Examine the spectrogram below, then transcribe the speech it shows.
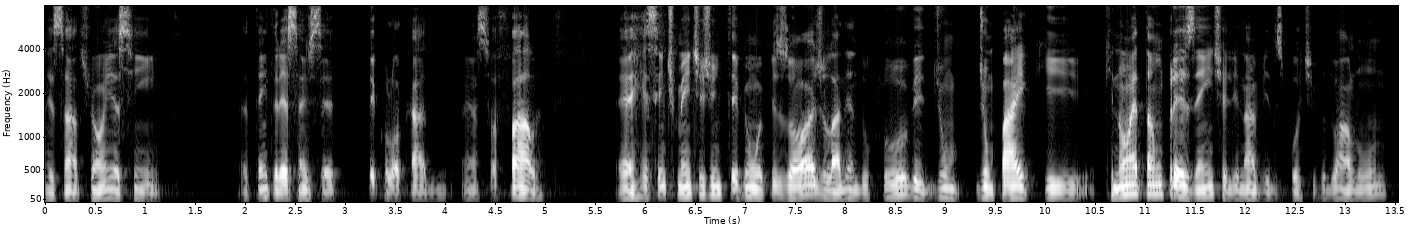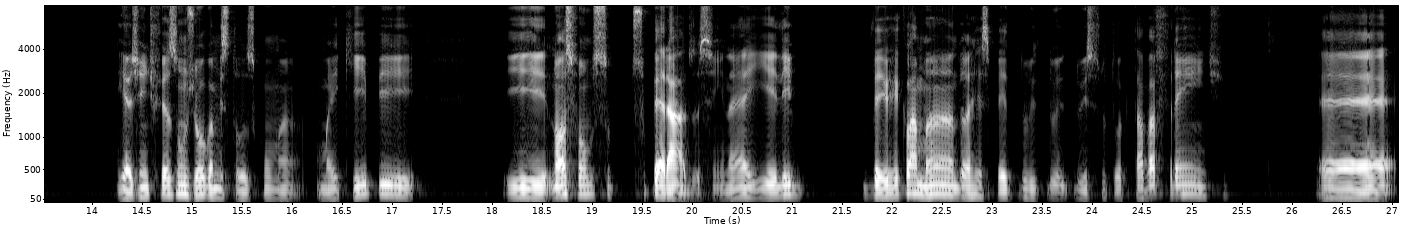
Exato, João. E assim, é até interessante você ter colocado né, a sua fala, é, recentemente a gente teve um episódio lá dentro do clube de um, de um pai que, que não é tão presente ali na vida esportiva do aluno. E a gente fez um jogo amistoso com uma, uma equipe E nós fomos superados, assim, né? E ele veio reclamando a respeito do, do, do instrutor que estava à frente. É,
